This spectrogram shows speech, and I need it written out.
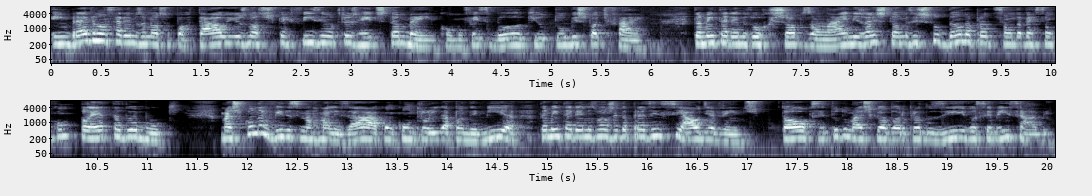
Em breve lançaremos o nosso portal e os nossos perfis em outras redes também, como Facebook, YouTube e Spotify. Também teremos workshops online e já estamos estudando a produção da versão completa do e-book. Mas quando a vida se normalizar, com o controle da pandemia, também teremos uma agenda presencial de eventos talks e tudo mais que eu adoro produzir, você bem sabe.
